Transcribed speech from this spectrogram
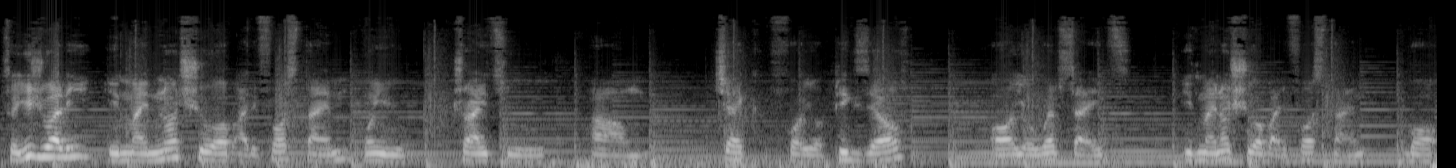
So usually it might not show up at the first time when you try to um, check for your pixel or your website. It might not show up at the first time but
